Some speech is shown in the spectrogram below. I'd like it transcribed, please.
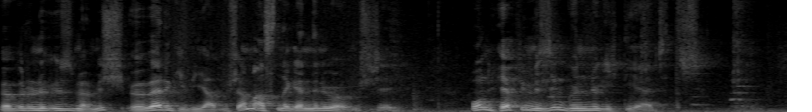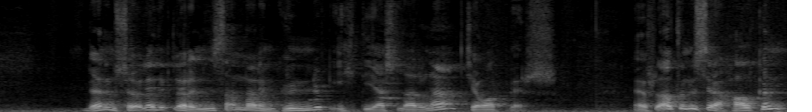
Öbürünü üzmemiş, över gibi yapmış ama aslında kendini övmüş şey. Un hepimizin günlük ihtiyacıdır. Benim söylediklerim insanların günlük ihtiyaçlarına cevap verir. Eflatun ise halkın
